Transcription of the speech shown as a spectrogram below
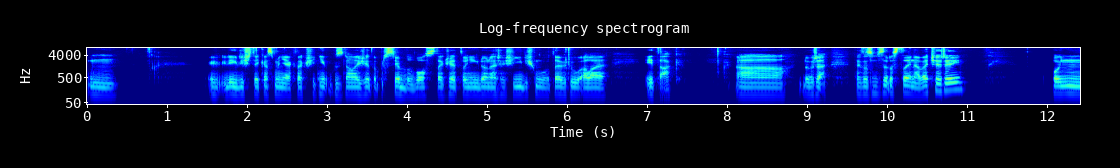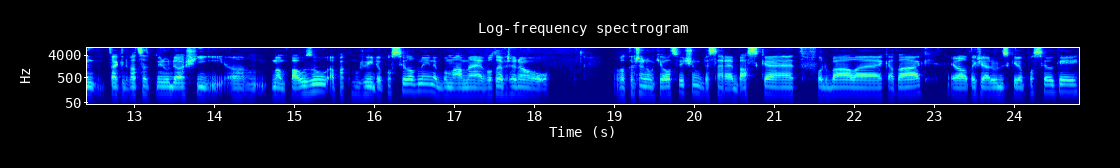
mm, i když teďka jsme nějak tak všichni uznali, že je to prostě blbost, takže to nikdo neřeší, když mu otevřu, ale i tak. A, dobře, tak to jsme se dostali na večeři, po ní tak 20 minut další uh, mám pauzu a pak můžu jít do posilovny, nebo máme otevřenou otevřenou tělocvičnu, kde se hraje basket, fotbálek a tak, jo, takže já jdu vždycky do posilky.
